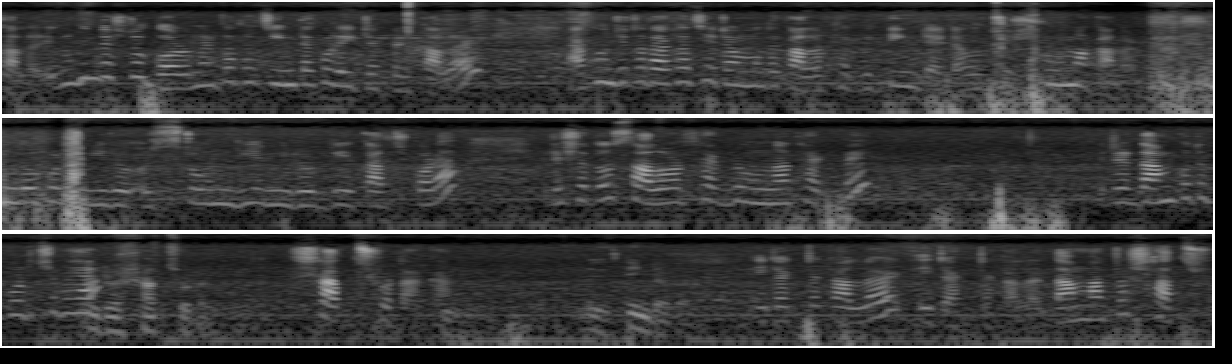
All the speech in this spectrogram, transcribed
কালার এগুলো কিন্তু আসলে গরমের কথা চিন্তা করে এই টাইপের কালার এখন যেটা দেখাচ্ছে এটার মধ্যে কালার থাকবে তিনটা। এটা হচ্ছে সুরমা কালার সুন্দর করে মিরর স্টোন দিয়ে মিরর দিয়ে কাজ করা। এটার সাথেও সালোয়ার থাকবে ওন্না থাকবে। এটার দাম কত পড়ছে ভাইয়া? এটা সাতশো টাকা। সাতশো টাকা। এই তিনটা টাকা এটা একটা কালার এটা একটা কালার দাম মাত্র সাতশো।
